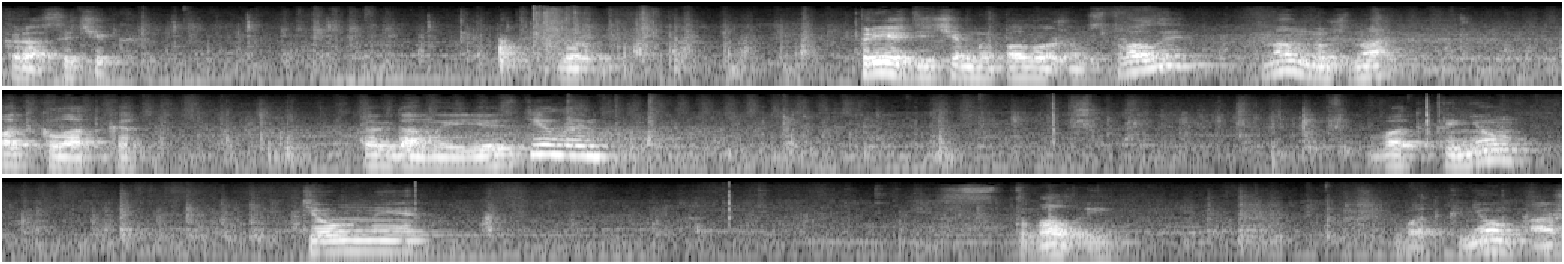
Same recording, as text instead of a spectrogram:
красочек. Вот. Прежде чем мы положим стволы, нам нужна подкладка. Когда мы ее сделаем, воткнем темные стволы. Воткнем аж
